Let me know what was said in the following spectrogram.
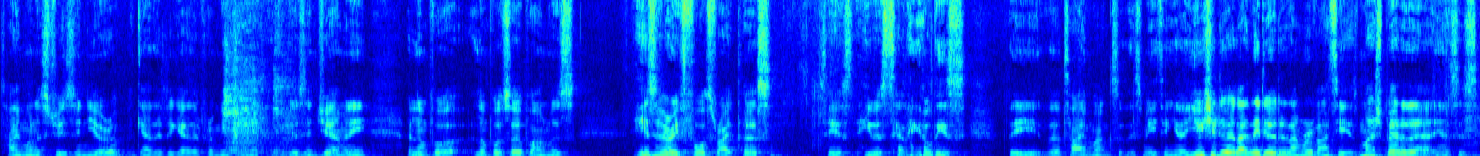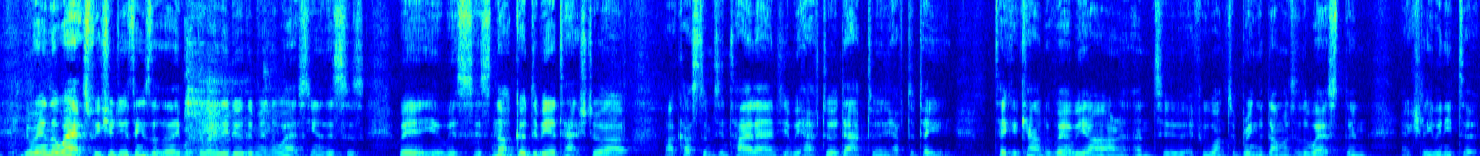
Thai monasteries in Europe gathered together for a meeting. I think it was in Germany. And Lumpur, Lumpur Sopon was he's a very forthright person. So he was, he was telling all these the the Thai monks at this meeting, you know, you should do it like they do it at Amaravati. It's much better there. You know, it's just, we're in the West. We should do things that they, the way they do them in the West. You know, this is where it was, it's not good to be attached to our, our customs in Thailand. You know, we have to adapt and we have to take take account of where we are and to if we want to bring the Dhamma to the West, then actually we need to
